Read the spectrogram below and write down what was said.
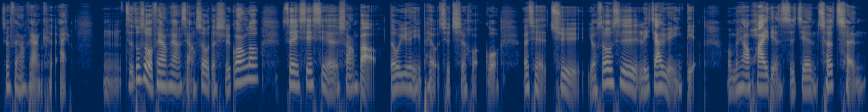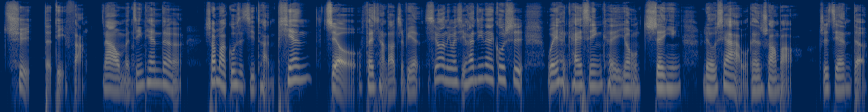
就非常非常可爱。嗯，这都是我非常非常享受的时光喽，所以谢谢双宝都愿意陪我去吃火锅，而且去有时候是离家远一点，我们要花一点时间车程去的地方。那我们今天的双宝故事集团篇就分享到这边，希望你们喜欢今天的故事。我也很开心可以用声音留下我跟双宝之间的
